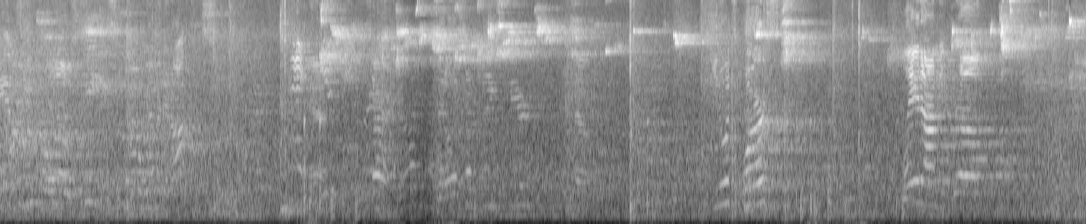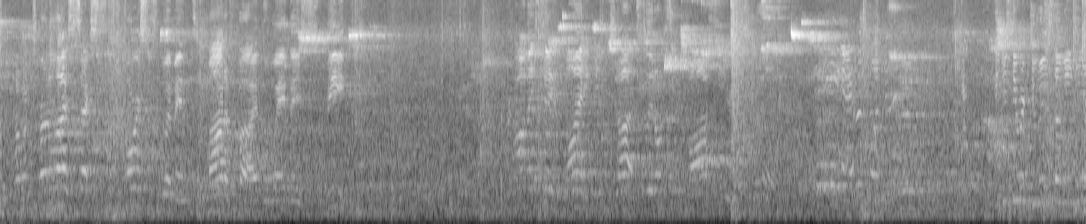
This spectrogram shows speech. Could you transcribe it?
Nancy Pelosi more women in office? Sorry, middle or something here? No. You know what's worse? Lay it on me, bro. Internalized sexism forces women to modify the way they speak. Or how they say like and just so they don't seem bossy or chill. Hey, I was wondering. Did you see we're doing something here?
